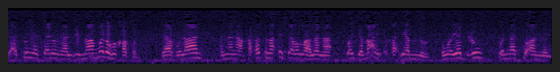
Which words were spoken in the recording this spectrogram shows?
يأتون يسألون الإمام ويخاطب يا فلان أننا قحطنا اسأل الله لنا. والجماعة يؤمنون. هو يدعو والناس تؤمن.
